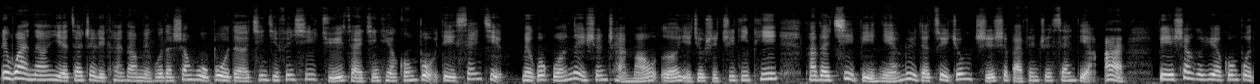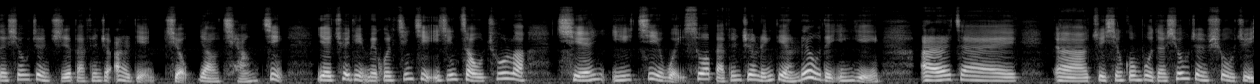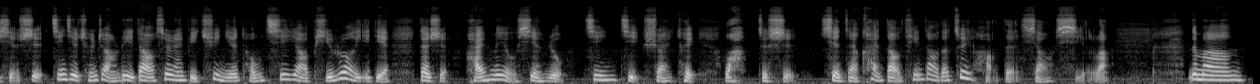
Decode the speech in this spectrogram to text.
另外呢，也在这里看到美国的商务部的经济分析局在今天公布第三季美国国内生产毛额，也就是 GDP，它的季比年率的最终值是百分之三点二，比上个月公布的修正值百分之二点九要强劲，也确定美国的经济已经走出了前一季萎缩百分之零点六的阴影，而在。呃，最新公布的修正数据显示，经济成长力道虽然比去年同期要疲弱一点，但是还还没有陷入经济衰退。哇，这是现在看到、听到的最好的消息了。那么，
